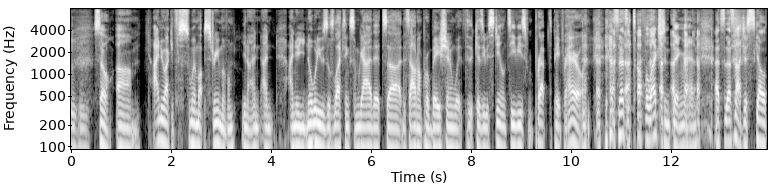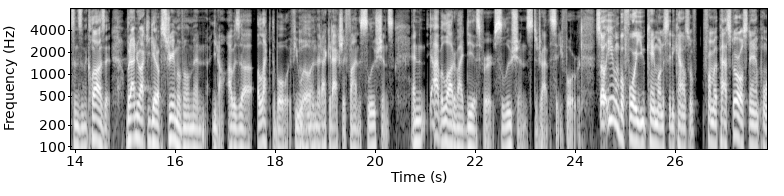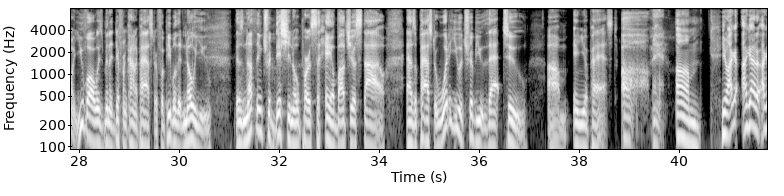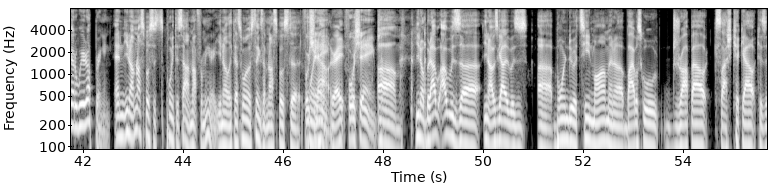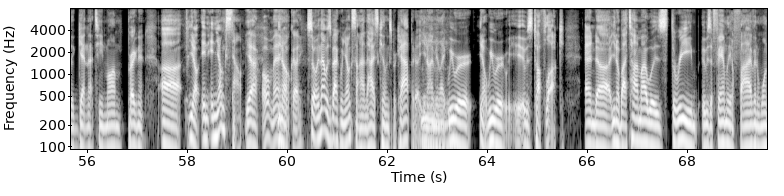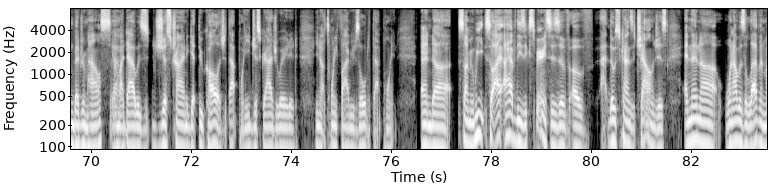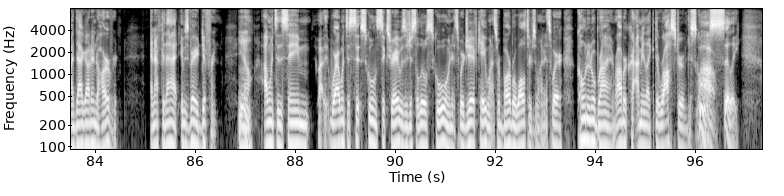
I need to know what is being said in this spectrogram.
So um, I knew I could swim upstream of them. You know, I, I, I knew nobody was electing some guy that's uh, that's out on probation with because he was stealing TVs from prep to pay for heroin. that's that's a tough election thing, man. That's that's not just skeletons in the closet. But I knew I could get upstream of them, and you know, I was uh, electable, if you will, and that I could actually find the solutions. And I have a lot of ideas for solutions to drive the city forward. So even before you came on the city council, from a pastoral standpoint, you've always been a different kind of pastor. For people that know you, there's nothing traditional per se about your style as a pastor. What do you attribute that to um, in your past? Oh man. Um, you know, I got I got a, I got a weird upbringing, and you know, I'm not supposed to point this out. I'm not from here. You know, like that's one of those things I'm not supposed to For point shame, out, right? For shame. Um, you know, but I, I was, uh, you know, I was a guy that was uh, born to a teen mom and a Bible school dropout slash kick out because of getting that teen mom pregnant. Uh, you know, in, in Youngstown. yeah. Oh man. You know, okay. So, and that was back when Youngstown had the highest killings per capita. You know, what I mean, like we were, you know, we were. It was tough luck. And uh, you know, by the time I was three, it was a family of five in a one bedroom house, Yeah. and my dad was just trying to get through college at that point. He just graduated, you know, 25 years old at that point. And uh, so, I mean, we, so I, I have these experiences of of those kinds of challenges. And then uh, when I was 11, my dad got into Harvard, and after that, it was very different. You know, I went to the same where I went to sit school in sixth grade was just a little school, and it's where JFK went. It's where Barbara Walters went. It's where Conan O'Brien, Robert. Cra- I mean, like the roster of the school Wow. is silly.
